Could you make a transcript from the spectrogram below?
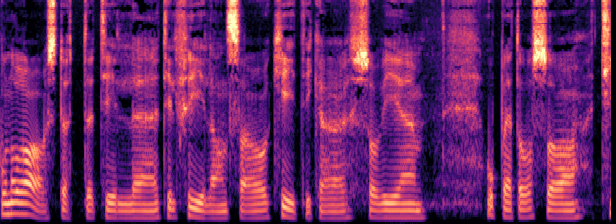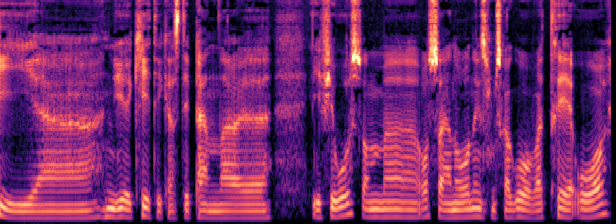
honorarstøtte til, til frilansere og kritikere. Så vi oppretter også ti eh, nye kritikerstipender eh, i fjor, som eh, også er en ordning som skal gå over tre år.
